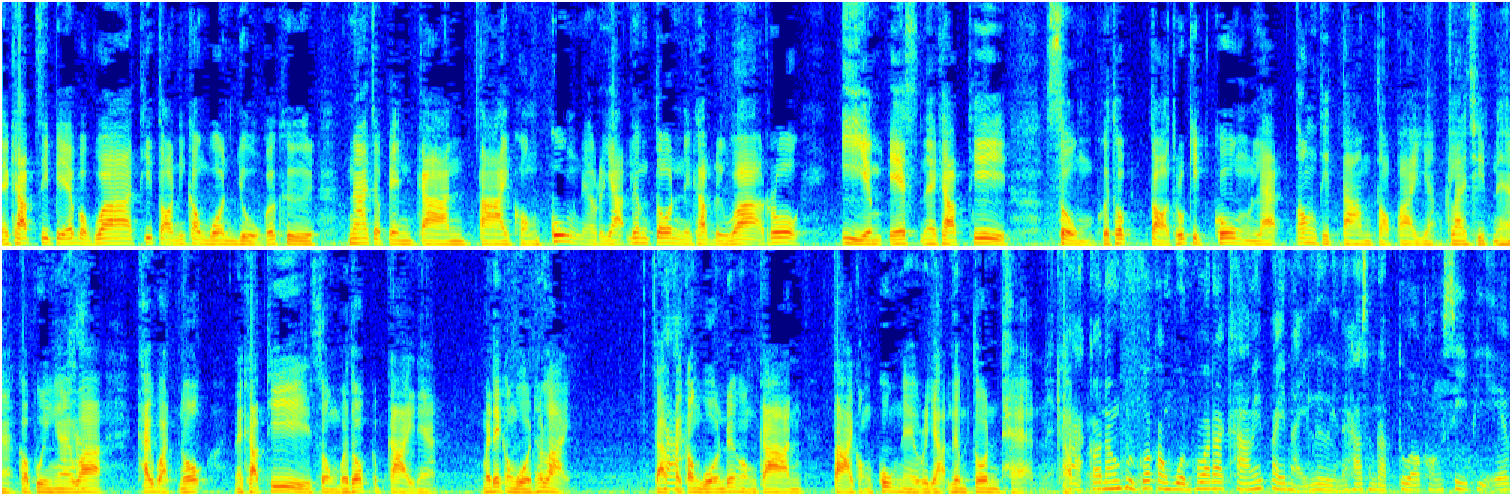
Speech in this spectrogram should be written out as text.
นะครับ CPF บอกว่าที่ตอนนี้กังวลอยู่ก็คือ น่าจะเป็นการตายของกุ้งในระยะเริ่มต้นนะครับหรือว่าโรค EMS นะครับที่ส่งผลกระทบต่อธุรกิจกุ้ง และต้องติดตามต่อไปอย่างใกล้ชิดนะฮะก็พูดง่ายว่า ไข้หวัดนกนะครับที่ส่งผลกระทบกับไก่เนี่ยไม่ได้กังวลเท่าไหร่จะค่ะไปกังวลเรื่องของการตายของกุ้งในระยะเริ่มต้นแทนนะครับค่ะก็นักลงทุนก็กังวลเพราะว่าราคาไม่ไปไหนเลยนะคะสำหรับตัวของ CPF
